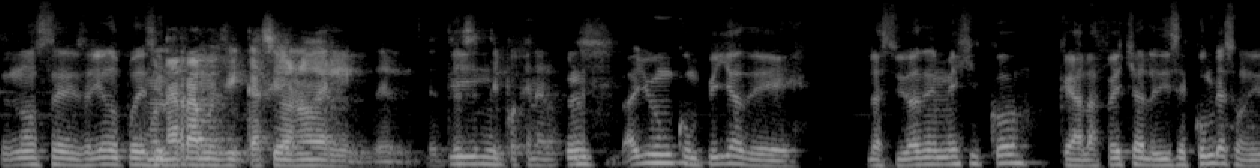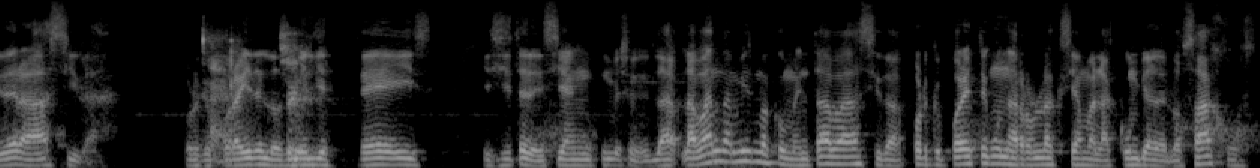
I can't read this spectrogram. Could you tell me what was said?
No sé, yo no puedo decir... Una ramificación, ¿no? Del, del, de ese tipo de género. Hay un compilla de la Ciudad de México que a la fecha le dice cumbia sonidera ácida, porque por ahí del 2016 y sí te decían cumbia sonidera. La, banda misma comentaba ácida, porque por ahí tengo una rola que se llama la cumbia de los ajos.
